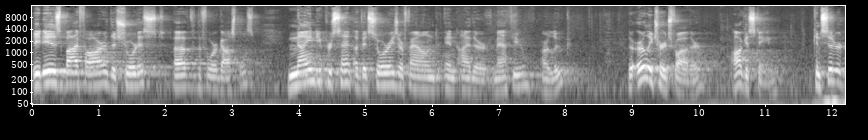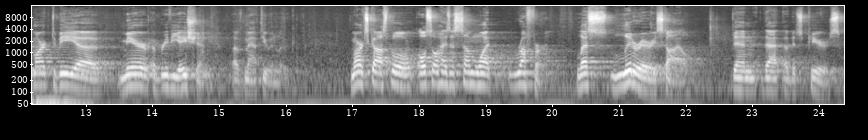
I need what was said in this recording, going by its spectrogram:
It is by far the shortest of the four Gospels. 90% of its stories are found in either Matthew or Luke. The early church father, Augustine, considered Mark to be a mere abbreviation of Matthew and Luke. Mark's gospel also has a somewhat rougher, less literary style than that of its peers.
